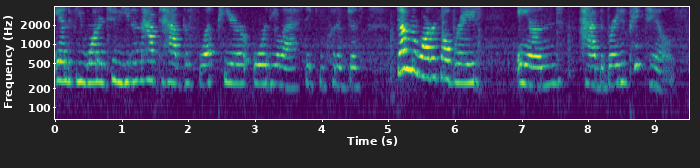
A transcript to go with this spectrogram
And if you wanted to, you didn't have to have the flip here or the elastic. You could have just done the waterfall braid and had the braided pigtails.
